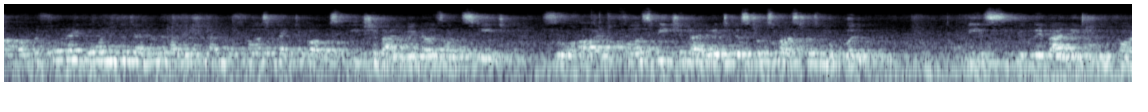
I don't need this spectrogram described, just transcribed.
Uh, before I go on to the general evaluation, I would first like to call the speech evaluators on stage. So our first speech evaluator is Toastmasters Mukul. Please give the evaluation for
